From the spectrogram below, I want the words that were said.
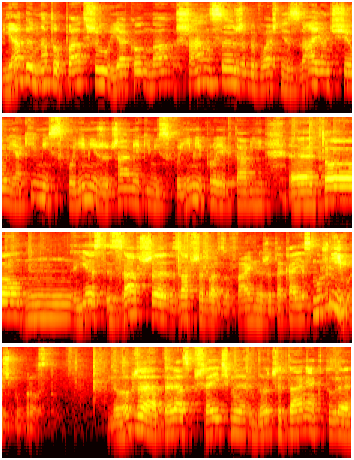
Ja bym na to patrzył jako na szansę, żeby właśnie zająć się jakimiś swoimi rzeczami, jakimiś swoimi projektami. E, To mm, jest zawsze, zawsze bardzo fajne, że taka jest możliwość po prostu. No dobrze, a teraz przejdźmy do czytania, które,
